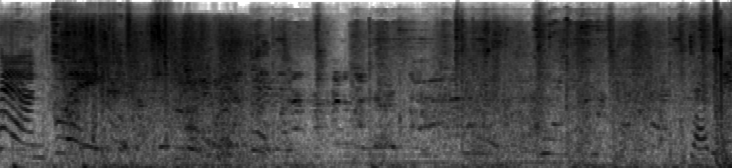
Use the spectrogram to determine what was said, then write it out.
Hand blade! Dead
